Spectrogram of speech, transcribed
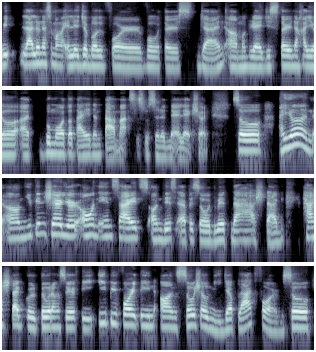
we lalo na sa mga eligible for voters diyan, uh, mag-register na kayo at bumoto tayo ng tama sa susunod na election. So, ayun, um you can share your own insights on this episode with the hashtag hashtag Kulturang Swifty EP14 on social media platforms. So,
